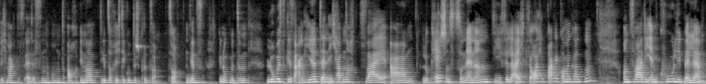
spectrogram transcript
Ich mag das Edison und auch immer, die gibt es auch richtig gute Spritzer. So, und jetzt genug mit dem Lobesgesang hier, denn ich habe noch zwei ähm, Locations zu nennen, die vielleicht für euch in Frage kommen könnten. Und zwar die MQ-Libelle.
